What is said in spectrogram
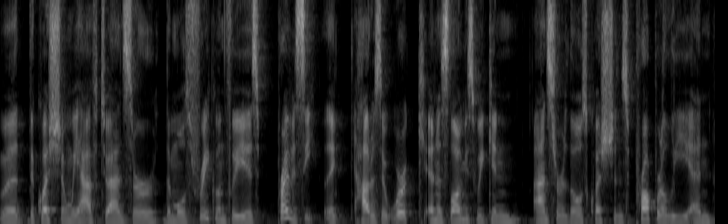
the question we have to answer the most frequently is privacy. Like, how does it work? And as long as we can answer those questions properly and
